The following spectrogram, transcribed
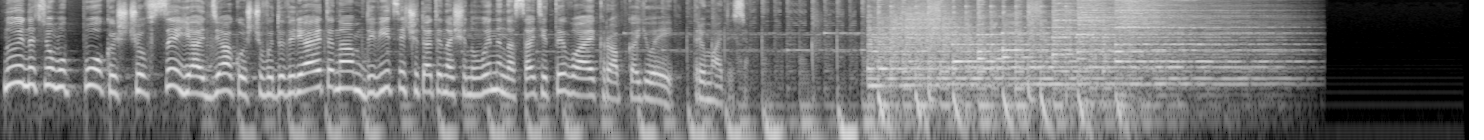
Ну і на цьому поки що все. Я дякую, що ви довіряєте нам. Дивіться, читайте наші новини на сайті tvi.ua. Тримайтеся.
